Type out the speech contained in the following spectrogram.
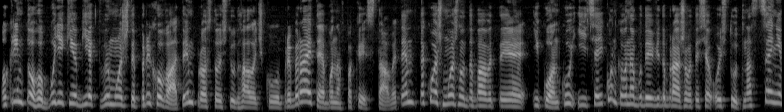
Окрім того, будь-який об'єкт ви можете приховати. Просто ось тут галочку прибираєте або навпаки ставите. Також можна додати іконку, і ця іконка вона буде відображуватися ось тут на сцені.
